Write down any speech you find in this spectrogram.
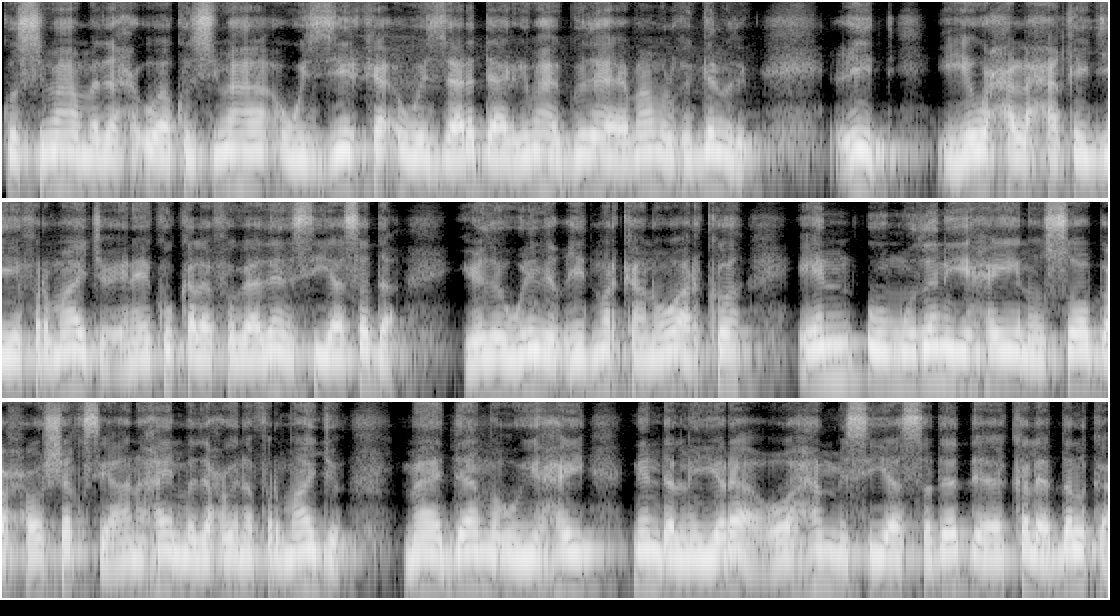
kusimaha wasiirka wasaaradda arrimaha gudaha ee maamulka galmudug. Ciid iyo waxaa la xaqiijiyey farmaajo inay ku kala fogaadeen siyaasadda iyadoo weliba ciid markaan u arko in uu mudan yahay inuu soo baxo shaqsi aan ahayn madaxweyne farmaajo maadaama uu yahay nin dhallinyaro ah oo hami siyaasadeed ee kale dalka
